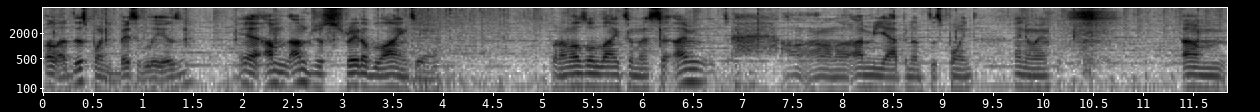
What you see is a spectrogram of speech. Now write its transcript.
Well, at this point, it basically is. Yeah, I'm I'm just straight up lying to you. But I'm also lying to myself. I'm I don't know. I'm yapping at this point. Anyway, um,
